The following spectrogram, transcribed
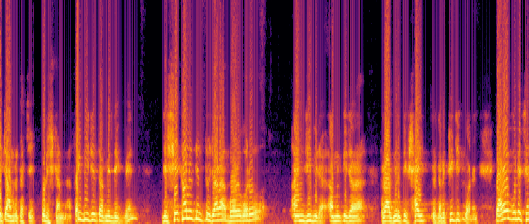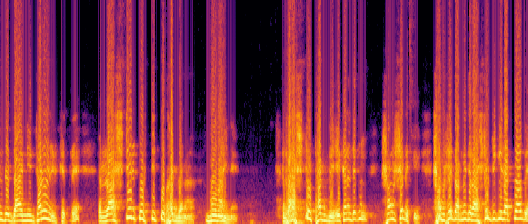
এটা আমার কাছে পরিষ্কার না। ভিডিওতে আপনি দেখবেন যে সেখানে কিন্তু যারা বড় বড় আইনজীবীরা, এমনকি যারা রাজনৈতিক সাহিত্য, যারা ক্রিটিক করেন, তারাও বলেছেন যে দায় নির্ধারণের ক্ষেত্রে রাষ্ট্রের কর্তৃত্ব থাকবে না গুম আইনে রাষ্ট্র থাকবে। এখানে দেখুন, সমস্যাটা কি? সমস্যাটা আপনাকে রাষ্ট্র ঠিকই রাখতে হবে,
